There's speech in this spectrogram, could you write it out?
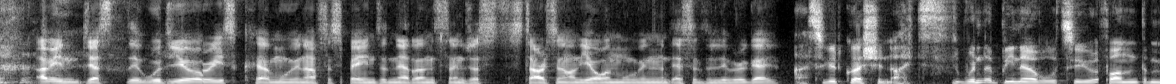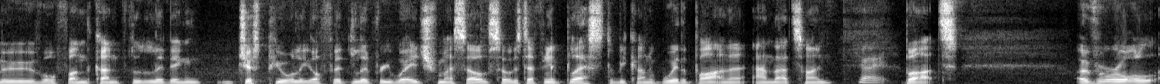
I mean, just uh, would you risk uh, moving after Spain to the Netherlands and just starting on your own, moving as a delivery guy? That's a good question. I wouldn't have been able to fund the move or fund kind of living just purely off a delivery wage for myself. So I was definitely blessed to be kind of with a partner at that time. Right. But overall,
